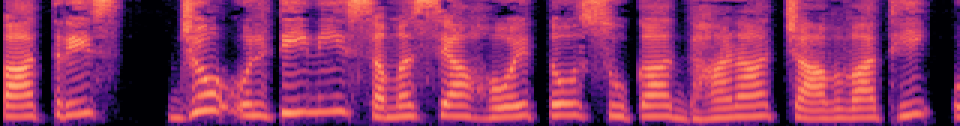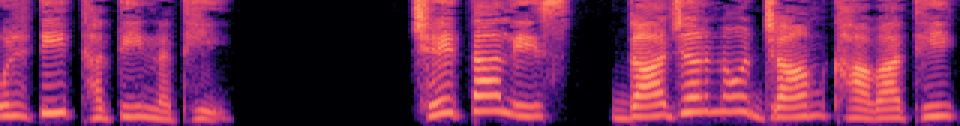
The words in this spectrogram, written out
પાંત્રીસ, જો ઉલટીની સમસ્યા હોય તો સૂકા ધાણા ચાવવાથી ઉલટી થતી નથી. છેતાલીસ, ગાજરનો જામ ખાવાથી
